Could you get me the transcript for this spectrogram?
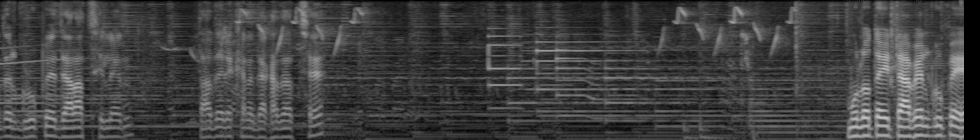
আমাদের গ্রুপে যারা ছিলেন, তাদের এখানে দেখা যাচ্ছে। মূলত এই ট্রাভেল গ্রুপে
